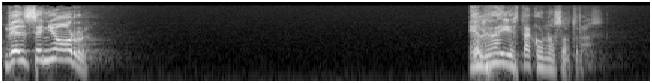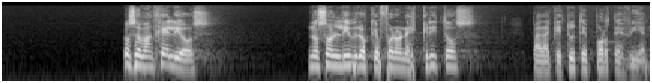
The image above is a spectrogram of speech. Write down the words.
del Señor. El rey está con nosotros. Los evangelios no son libros que fueron escritos para que tú te portes bien.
